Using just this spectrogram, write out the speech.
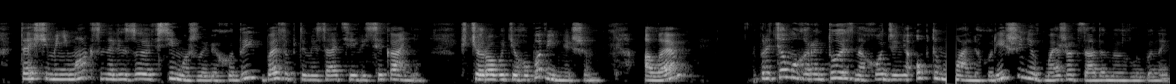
– те, що Minimax аналізує всі можливі ходи без оптимізації відсікання, що робить його повільнішим, але при цьому гарантує знаходження оптимального рішення в межах заданої глибини.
